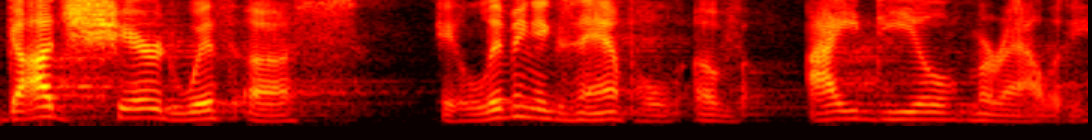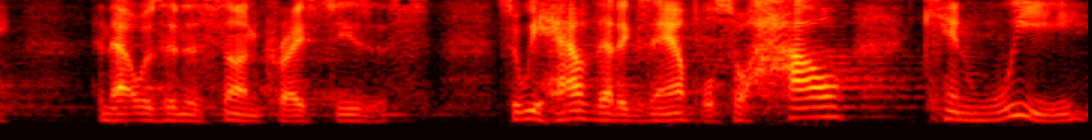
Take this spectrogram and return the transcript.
God shared with us a living example of ideal morality, and that was in his son, Christ Jesus. So we have that example. So, how can we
